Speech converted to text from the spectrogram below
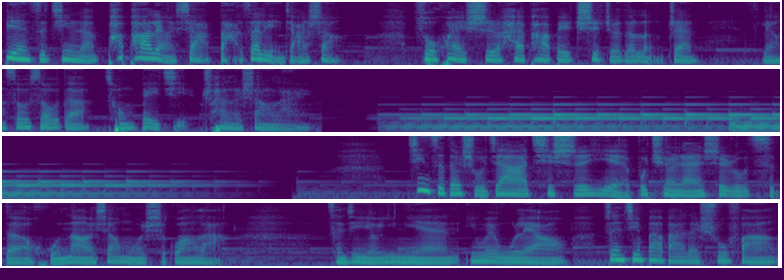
辫子竟然啪啪两下打在脸颊上。做坏事害怕被斥责的冷战，凉飕飕的从背脊窜了上来。镜子的暑假其实也不全然是如此的胡闹消磨时光啦。曾经有一年，因为无聊，钻进爸爸的书房，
